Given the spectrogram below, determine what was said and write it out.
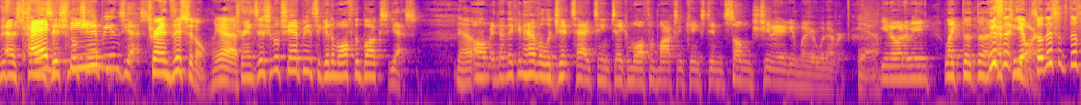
this as tag transitional team? champions, yes. Transitional, yes. transitional champions to get them off the Bucks, yes. Um, and then they can have a legit tag team take them off of Mox and Kingston some shenanigan way or whatever. Yeah. you know what I mean. Like the the this FTR. is yep. So this is this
